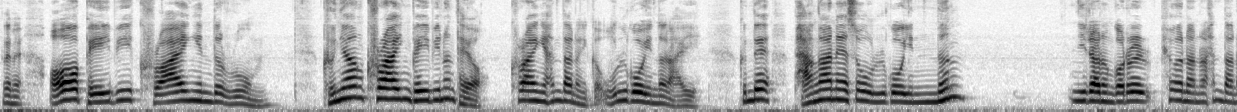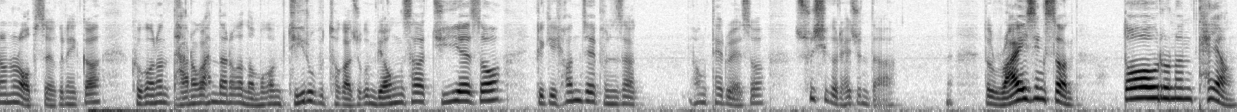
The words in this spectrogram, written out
그 다음에 a baby crying in the room. 그냥 crying baby는 돼요. crying이 한 단어니까 울고 있는 아이. 근데 방 안에서 울고 있는 이라는 거를 표현하는 한 단어는 없어요. 그러니까 그거는 단어가 한 단어가 넘어가면 뒤로 붙어 가지고 명사 뒤에서 이렇게 현재 분사 형태로 해서 수식을 해 준다. 또 rising sun 떠오르는 태양.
